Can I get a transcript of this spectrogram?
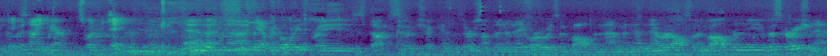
It became a nightmare. That's what it became. and then, uh, yeah, we've always raised ducks or chickens or something, and they were always involved in them. And then they were also involved in the evisceration end.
